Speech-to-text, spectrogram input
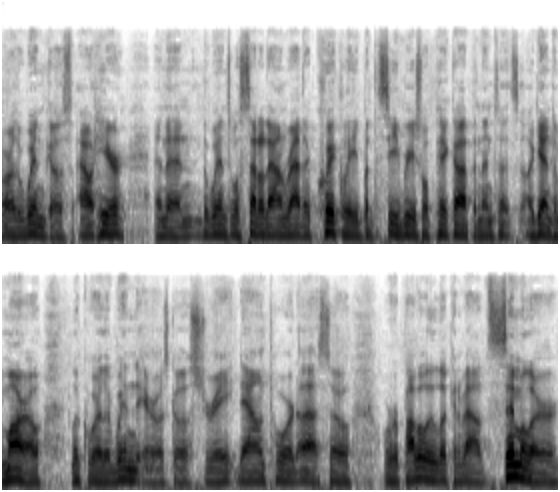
Or the wind goes out here, and then the winds will settle down rather quickly, but the sea breeze will pick up, and then again tomorrow, look where the wind arrows go straight down toward us. So we're probably looking about similar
